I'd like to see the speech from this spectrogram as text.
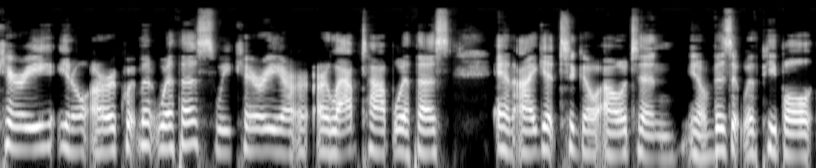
carry, you know, our equipment with us. We carry our, our laptop with us and I get to go out and, you know, visit with people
